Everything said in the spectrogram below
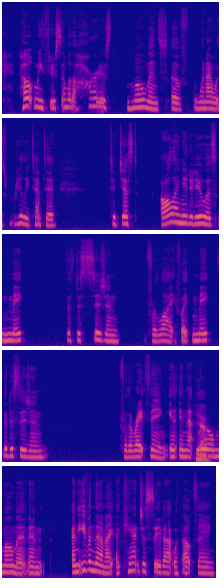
helped me through some of the hardest moments of when i was really tempted to just all i knew to do was make the decision for life like make the decision for the right thing in, in that yeah. little moment and and even then I, I can't just say that without saying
